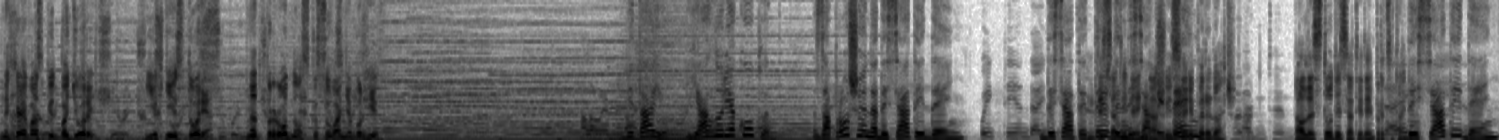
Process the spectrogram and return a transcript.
Нехай вас підбадьорить їхня історія надприродного скасування боргів. Вітаю! Я Глорія Копленд. Запрошую на 10-й день. 10-й тиждень, Десятий день 10-й нашої серії передач. Але 110-й день процвітання. 10-й день,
